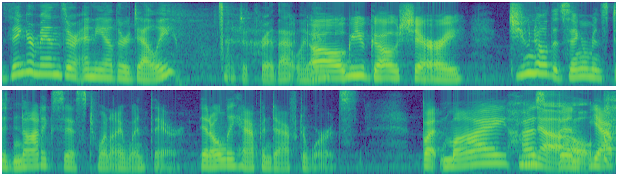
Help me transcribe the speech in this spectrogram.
Zingerman's or any other deli? I have to throw that one. Oh, in. you go, Shari. Do you know that Zingerman's did not exist when I went there? It only happened afterwards. But my husband, no. yep,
